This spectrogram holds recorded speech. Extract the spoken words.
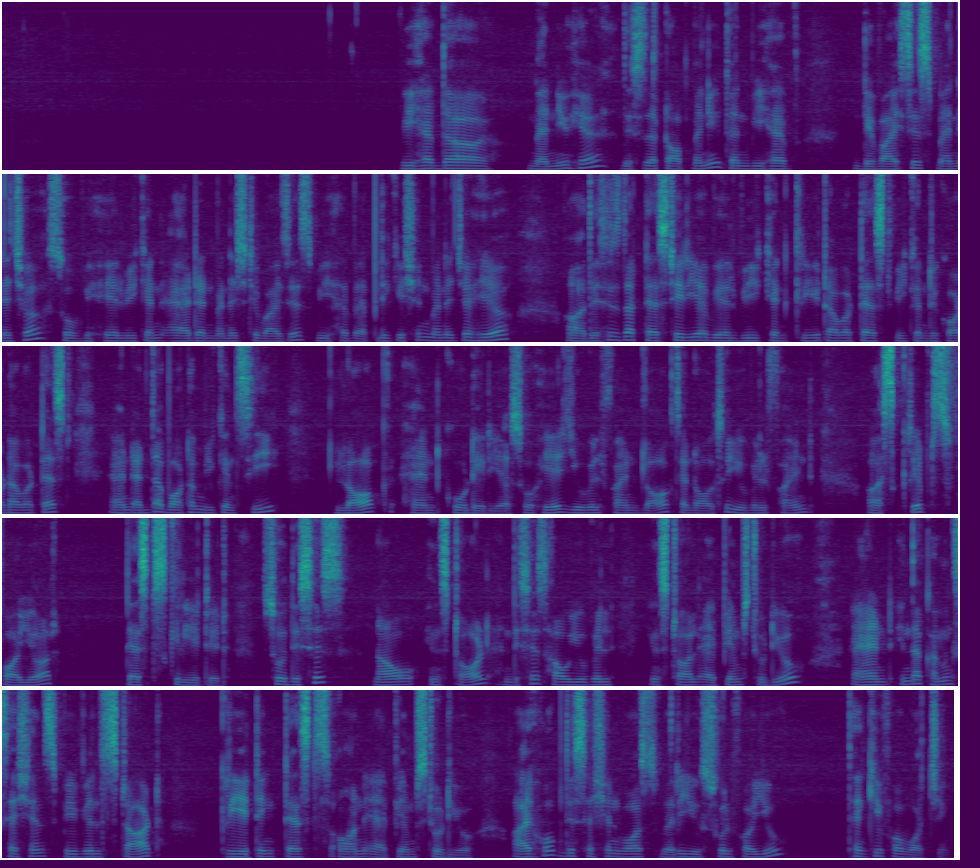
we have the menu here. This is the top menu. Then we have devices manager. So we, here we can add and manage devices. We have application manager here. Uh, this is the test area where we can create our test. We can record our test. And at the bottom you can see log and code area. So here you will find logs and also you will find uh, scripts for your tests created so this is now installed and this is how you will install Appium Studio and in the coming sessions we will start creating tests on Appium Studio. I hope this session was very useful for you. Thank you for watching.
